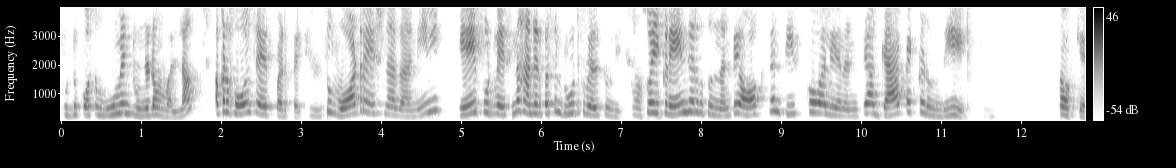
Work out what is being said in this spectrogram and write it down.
ఫుడ్ కోసం మూవ్మెంట్ ఉండడం వల్ల అక్కడ హోల్స్ ఏర్పడతాయి. సో వాటర్ వేసినా గానీ ఏ ఫుడ్ వేసినా హండ్రెడ్ పర్సెంట్ రూట్కి వెళ్తుంది. సో ఇక్కడ ఏం జరుగుతుందంటే ఆక్సిజన్ తీసుకోవాలి అని అంటే ఆ గ్యాప్ ఎక్కడ ఉంది ఓకే.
